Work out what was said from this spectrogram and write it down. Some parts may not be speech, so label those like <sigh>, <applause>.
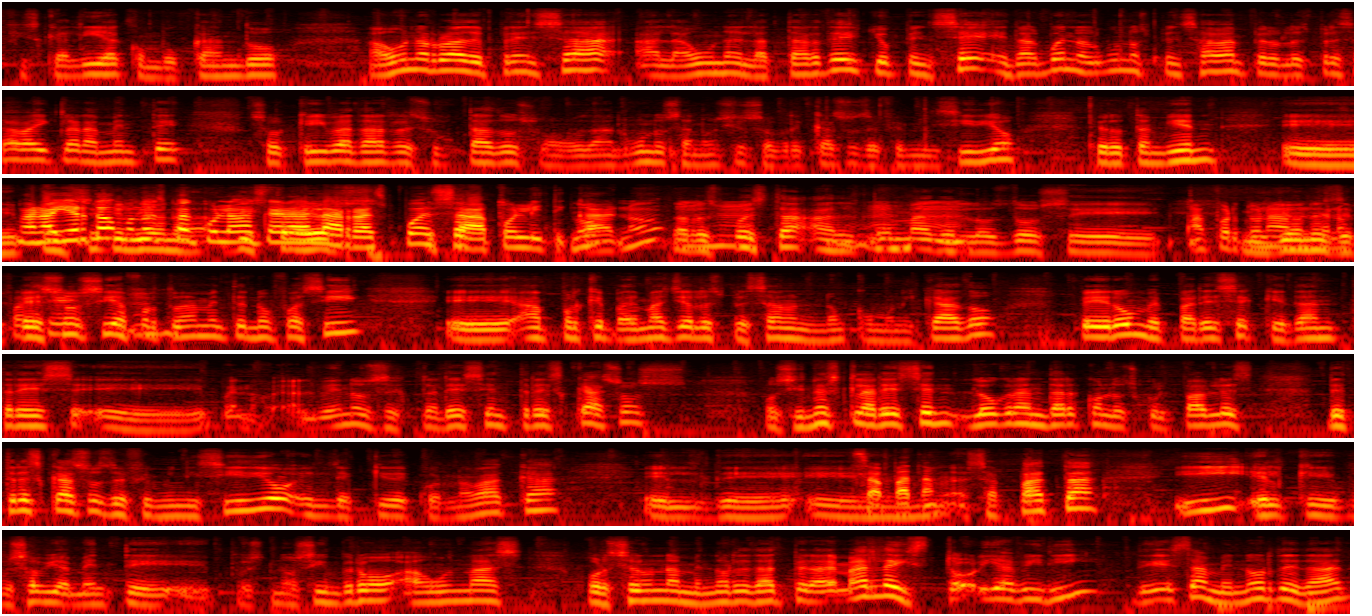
Fiscalía convocando a una rueda de prensa a la una de la tarde. Yo pensé, en, bueno, algunos pensaban, pero lo expresaba ahí claramente sobre que iba a dar resultados o algunos anuncios sobre casos de feminicidio, pero también... Eh, bueno, ayer todo el mundo especulaba que era la respuesta política, ¿no? La respuesta al tema de los 12 millones de pesos. Sí, afortunadamente no fue así, eh, ah, porque además ya lo expresaron en un comunicado, pero me parece que dan tres, eh, bueno, al menos esclarecen tres casos o si no esclarecen, logran dar con los culpables de tres casos de feminicidio, el de aquí de Cuernavaca, el de eh, Zapata. Zapata y el que pues obviamente pues nos cimbró aún más por ser una menor de edad, pero además la historia, Viri, de esa menor de edad,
